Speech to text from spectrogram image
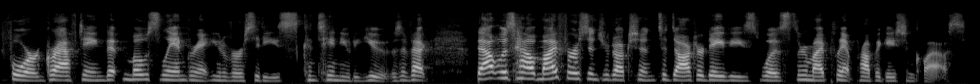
for grafting that most land grant universities continue to use. In fact, that was how my first introduction to Dr. Davies was through my plant propagation class.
